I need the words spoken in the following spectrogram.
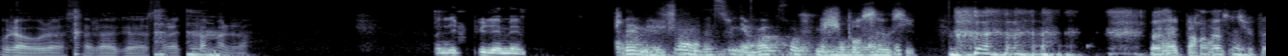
Oula, oula, ça lag, ça lag pas mal là. On n'est plus les mêmes. Eh, mais Jean, vas-y, mais raccroche. moi, J'y pensais aussi. Ouais, par contre, con. tu veux pas.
